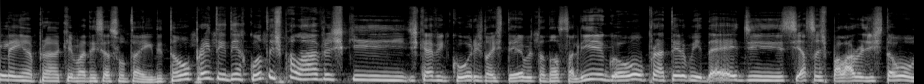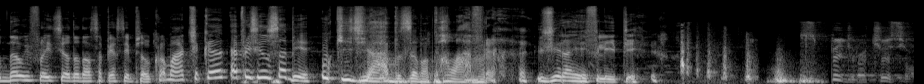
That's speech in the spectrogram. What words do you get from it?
lenha para queimar nesse assunto ainda. Então, para entender quantas palavras que descrevem cores nós temos na nossa língua, ou para ter uma ideia de se essas palavras estão ou não influenciando a nossa percepção cromática, é preciso saber o que diabos é uma palavra. Gira aí, Felipe. Speed Notícias.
